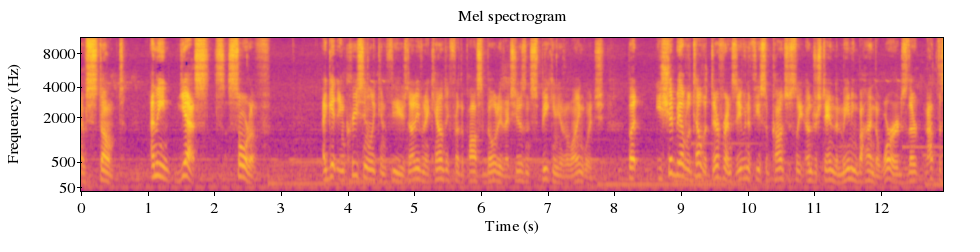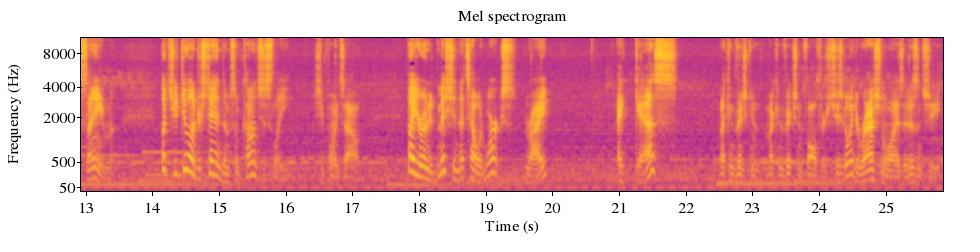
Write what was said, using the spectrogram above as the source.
I'm stumped. I mean, yes, sort of. I get increasingly confused, not even accounting for the possibility that she doesn't speak any other language. But you should be able to tell the difference even if you subconsciously understand the meaning behind the words. They're not the same. But you do understand them subconsciously, she points out. By your own admission, that's how it works, right? I guess? My conviction, my conviction falters. She's going to rationalize it, isn't she?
